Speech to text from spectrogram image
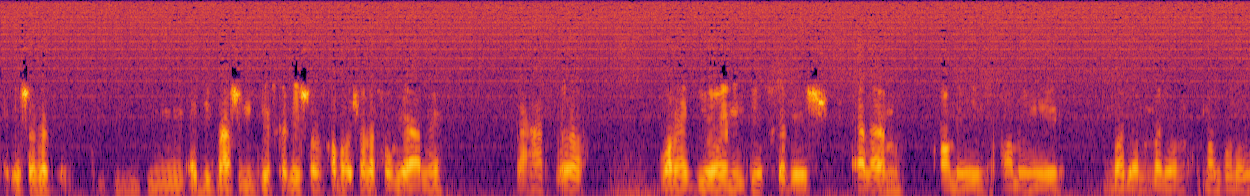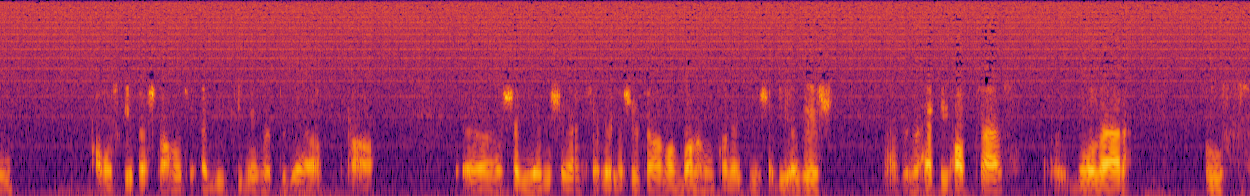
és ez egyik másik intézkedés az hamarosan le fog járni, tehát van egy olyan intézkedés elem, ami, ami nagyon-nagyon nagyvonalú ahhoz képest, ahogy eddig kinézett ugye a, a, segélyezési rendszer Egyesült Államokban, a munkanélküli segélyezés, tehát ez a heti 600 dollár plusz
